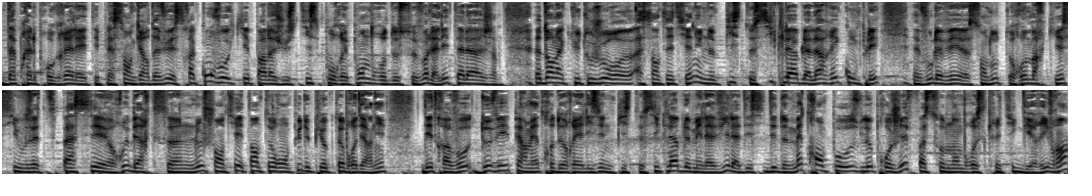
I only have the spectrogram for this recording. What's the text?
D'après le progrès, elle a été placée en garde à vue et sera convoquée par la justice pour répondre de ce vol à l'étalage. Dans l'actu toujours euh, à Saint-Etienne, une piste cyclable à l'arrêt complet. Vous l'avez euh, sans doute remarqué si vous êtes passé rue le chantier est interrompu depuis octobre dernier. Des travaux devaient permettre de réaliser une piste cyclable, mais la ville a décidé de mettre en pause le projet face aux nombreuses critiques des riverains,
